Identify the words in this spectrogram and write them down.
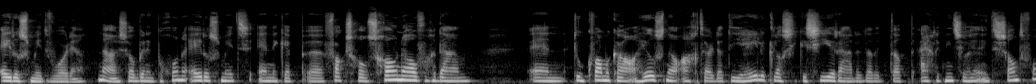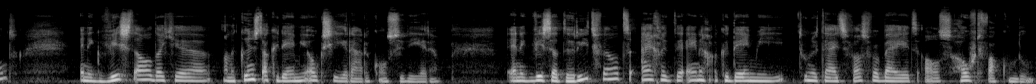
Edelsmid worden. Nou, zo ben ik begonnen, edelsmid. En ik heb uh, vakschool Schoonhoven gedaan. En toen kwam ik al heel snel achter dat die hele klassieke sieraden, dat ik dat eigenlijk niet zo heel interessant vond. En ik wist al dat je aan de kunstacademie ook sieraden kon studeren. En ik wist dat de Rietveld eigenlijk de enige academie toen tijds was waarbij je het als hoofdvak kon doen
